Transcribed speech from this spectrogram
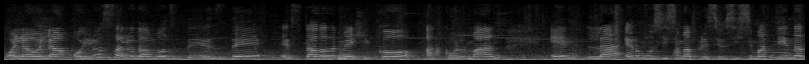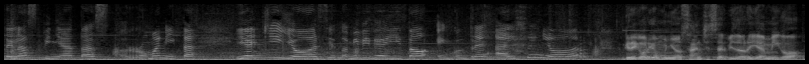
hola, hola. Hoy los saludamos desde Estado de México a Colman en la hermosísima, preciosísima tienda de las piñatas Romanita. Y aquí yo haciendo mi videíto encontré al señor Gregorio Muñoz Sánchez, servidor y amigo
